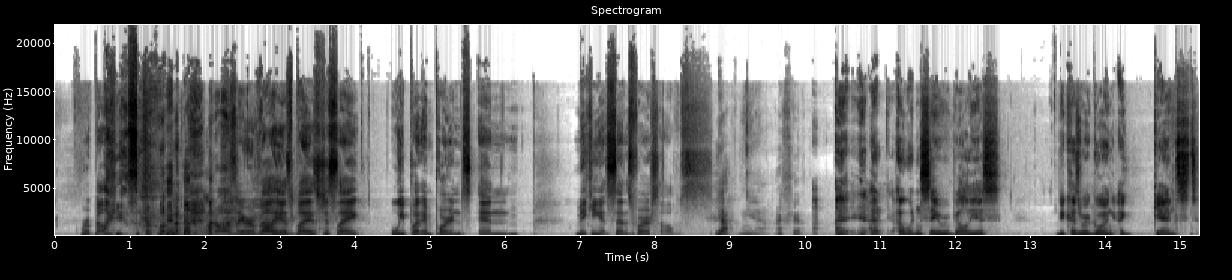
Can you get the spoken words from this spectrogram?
rebellious. I don't want to say rebellious but it's just like we put importance in making it sense for ourselves Yeah, Yeah. I feel. I, I, I wouldn't say rebellious because we're going against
